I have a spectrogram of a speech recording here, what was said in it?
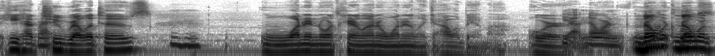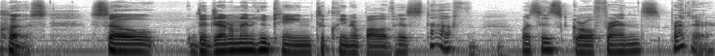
he had Right. two relatives, hmm one in North Carolina, one in like Alabama, or Yeah, no one. No no one one, close. no one close. So the gentleman who came to clean up all of his stuff was his girlfriend's brother.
